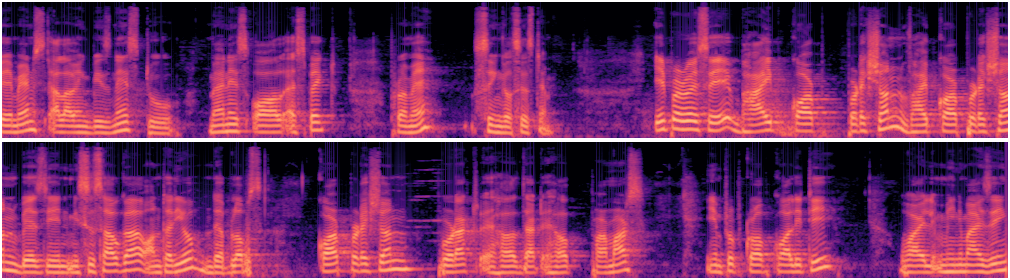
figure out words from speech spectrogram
payments allowing business to manage all aspects from a single system. এরপর রয়েছে Vive crop protection Vive crop protection based in Mississauga Ontario develops crop protection product that help farmers improve crop quality while minimizing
